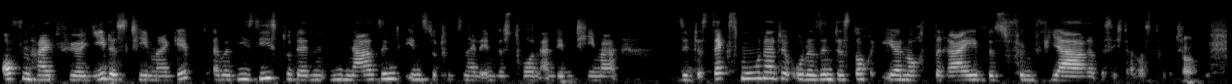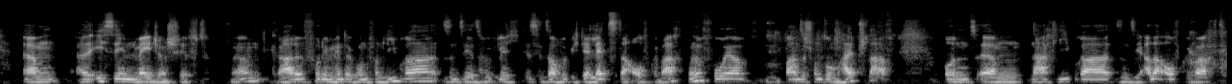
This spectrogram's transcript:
Offenheit für jedes Thema gibt. Aber wie siehst du denn, wie nah sind institutionelle Investoren an dem Thema? Sind es sechs Monate oder sind es doch eher noch drei bis fünf Jahre, bis sich da was tut? Ja. Ähm, also ich sehe einen Major Shift. Ja, gerade vor dem Hintergrund von Libra sind sie jetzt wirklich, ist jetzt auch wirklich der letzte aufgewacht. Ne? Vorher waren sie schon so im Halbschlaf und ähm, nach Libra sind sie alle aufgewacht.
